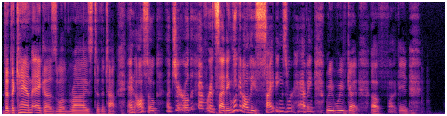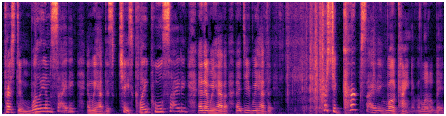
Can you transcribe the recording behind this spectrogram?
that the Cam Akers will rise to the top. And also a Gerald Everett sighting. Look at all these sightings we're having. We, we've got a fucking Preston Williams sighting, and we have this Chase Claypool sighting, and then we have a, a we have the Christian Kirk sighting. Well, kind of a little bit,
